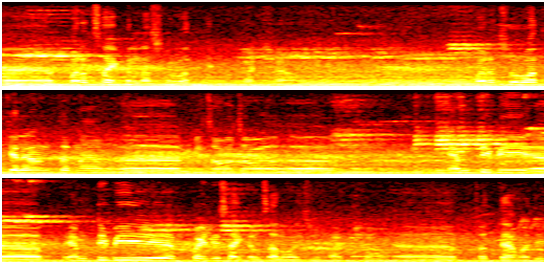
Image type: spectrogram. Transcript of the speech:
अ, परत सायकलला सुरुवात केली. अच्छा. परत सुरुवात केल्यानंतरनं अ, मी जवळजवळ M T B M T B पहिली सायकल चालवायची. तर त्यामध्ये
